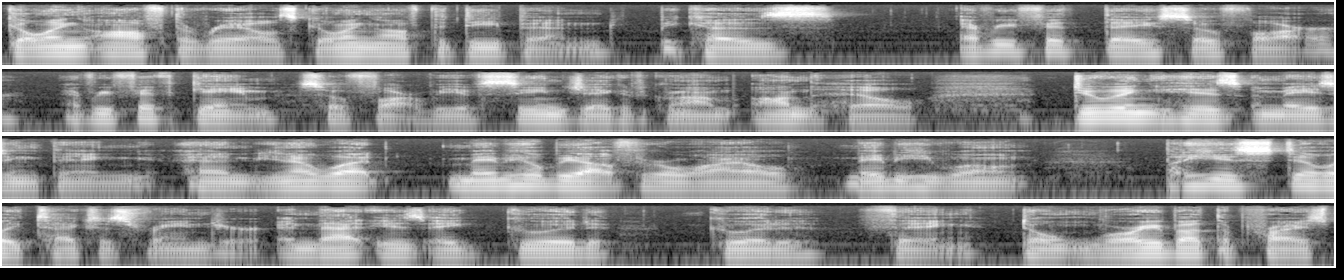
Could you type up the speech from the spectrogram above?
going off the rails, going off the deep end, because every fifth day so far, every fifth game so far, we have seen Jacob DeGrom on the hill doing his amazing thing. And you know what? Maybe he'll be out for a while, maybe he won't, but he is still a Texas Ranger, and that is a good, good thing. Don't worry about the price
